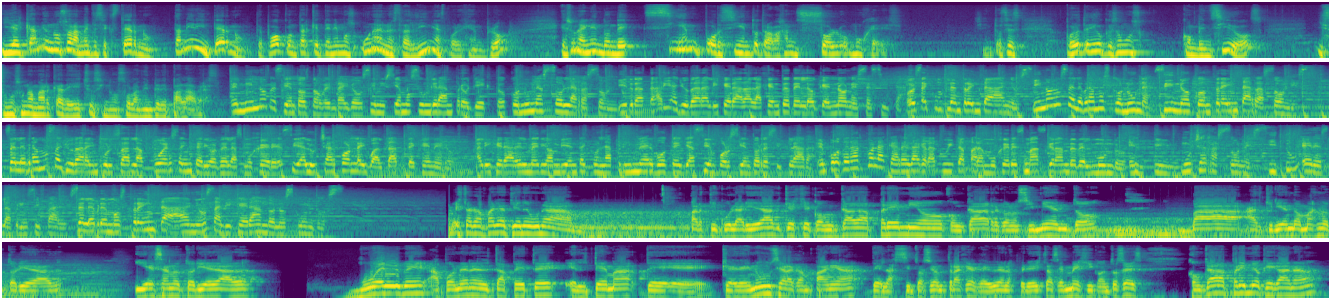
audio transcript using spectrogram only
Y el cambio no solamente es externo, también interno. Te puedo contar que tenemos una de nuestras líneas, por ejemplo, es una línea en donde 100% trabajan solo mujeres. Entonces, por eso te digo que somos convencidos y somos una marca de hechos y no solamente de palabras. En 1992 iniciamos un gran proyecto con una sola razón, hidratar y ayudar a aligerar a la gente de lo que no necesita. Hoy se cumplen 30 años y no lo celebramos con una, sino con 30 razones. Celebramos ayudar a impulsar la fuerza interior de las mujeres y a luchar por la igualdad de género, aligerar el medio ambiente con la primer botella 100% reciclada, empoderar con la carrera gratuita para mujeres más grande del mundo. En fin, muchas razones y tú eres la principal. Celebremos 30 años aligerándonos juntos. Esta campaña tiene una particularidad que es que con cada premio, con cada reconocimiento, va adquiriendo más notoriedad y esa notoriedad vuelve a poner en el tapete el tema de, que denuncia la campaña de la situación trágica que viven los periodistas en México. Entonces, con cada premio que gana,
